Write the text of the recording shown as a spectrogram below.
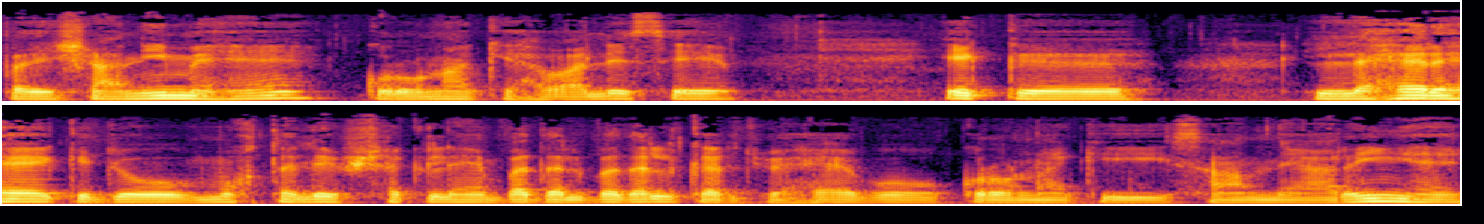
پریشانی میں ہیں کرونا کے حوالے سے، ایک لہر ہے کہ جو مختلف شکلیں بدل بدل کر جو ہے وہ کرونا کی سامنے آ رہی ہیں،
